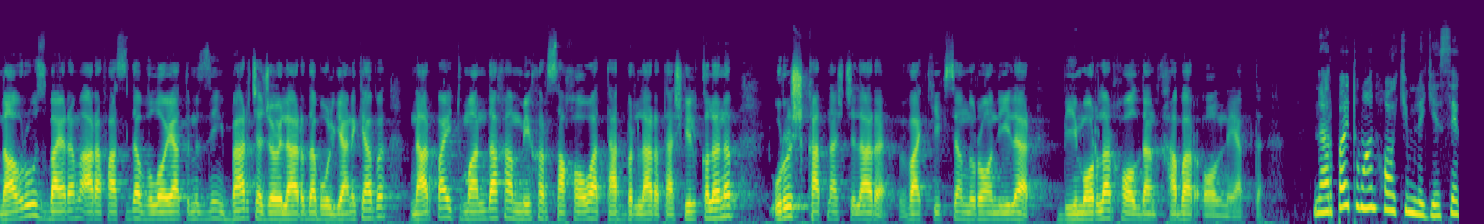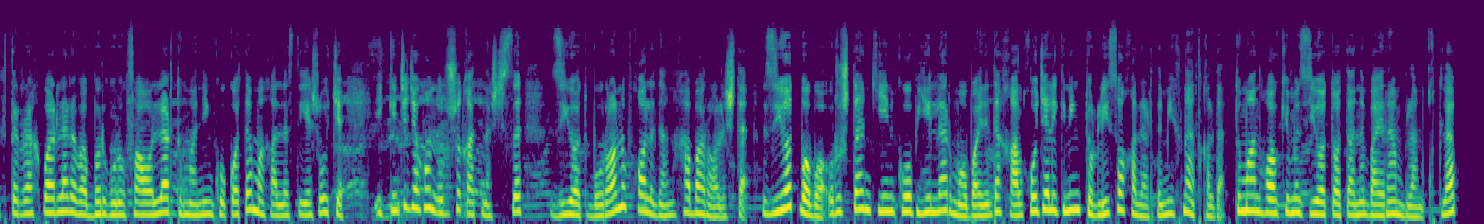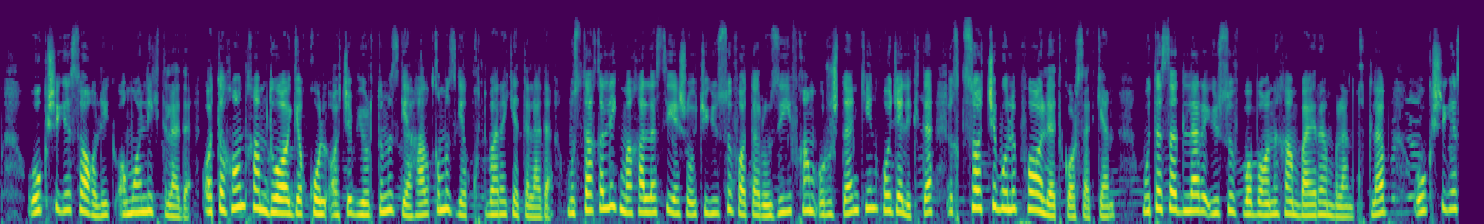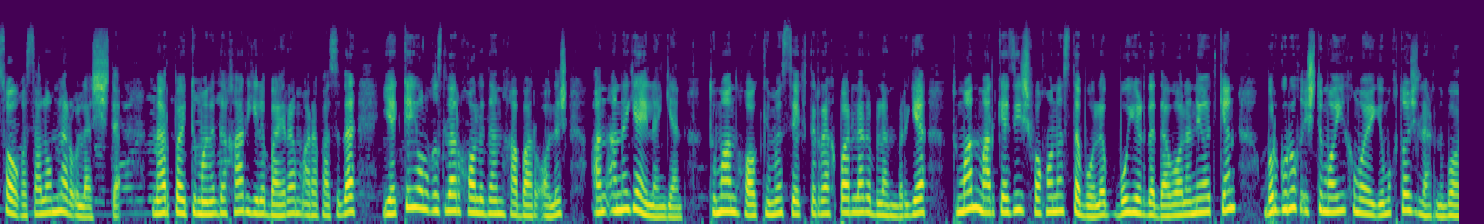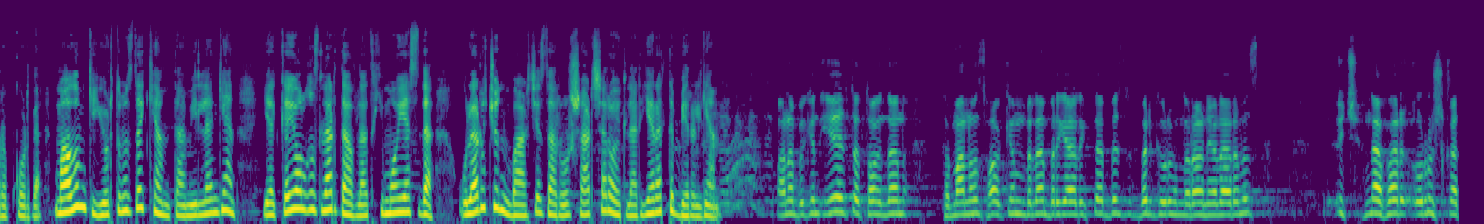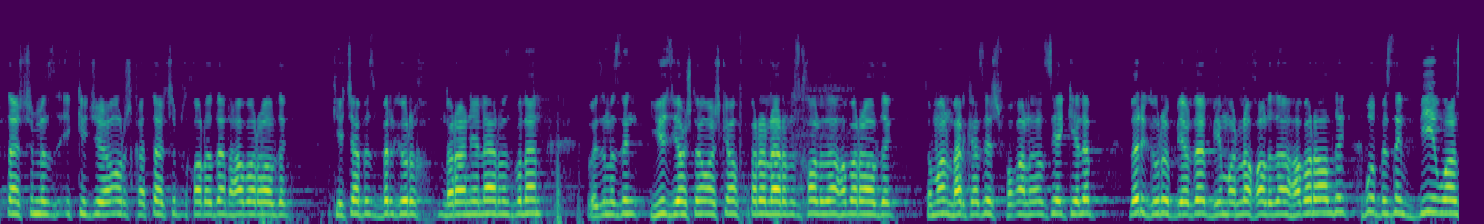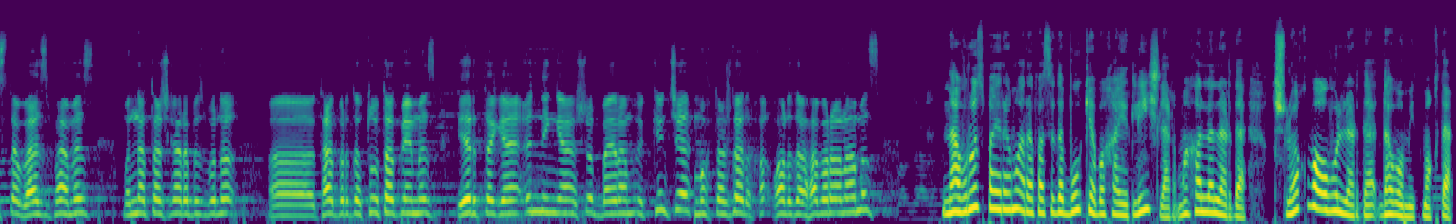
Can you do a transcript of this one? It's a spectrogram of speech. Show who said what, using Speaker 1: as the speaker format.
Speaker 1: navro'z bayrami arafasida viloyatimizning barcha joylarida bo'lgani kabi narpay tumanida ham mehr saxovat tadbirlari tashkil qilinib urush qatnashchilari va keksa nuroniylar bemorlar holidan xabar olinyapti.
Speaker 2: Narpay tuman hokimligi sektor rahbarlari va bir guruh faollar tumanning ko'kota mahallasida yashovchi ikkinchi jahon urushi qatnashchisi ziyod bo'ronov holidan xabar olishdi. Ziyod bobo urushdan keyin ko'p yillar mobaynida xalq xo'jaligining turli sohalarida mehnat qildi. Tuman hokimi ziyod otani bayram bilan qutlab u kishiga sog'lik omonlik tiladi. Otaxon ham duoga qo'l ochib yurtimizga xalqimizga qut baraka tiladi. Mustaqillik mahallasida yashovchi yusuf ota ro'ziyev ham urushdan keyin xo'jalikda iqtisodchi bo'lib faoliyat ko'rsatgan. Mutasaddilar yusuf boboni ham bayram bilan qutlab u kishiga sovg'a salomlar ulashishdi. Narpay tumanida har yili bayram arafasida yakka yolg'izlar holidan xabar olish an'anaga aylangan. Tuman hokimi sektor rahbarlari bilan birga tuman markaziy shifoxonasida bo'lib bu yerda davolanayotgan bir guruh ijtimoiy himoyaga muhtojlarni borib ko'rdi. Ma'lumki yurtimizda kam ta'minlangan yakka yolg'izlar davlat himoyasida ular uchun barcha zarur shart sharoitlar yaratib berilgan.
Speaker 3: Mana bugun erta tongdan tumanimiz hokimi bilan birgalikda biz bir guruh nuroniyalarimiz uch nafar urush qatnashchimiz ikkinchi urush qatnashchimiz holidan xabar oldik. Kecha biz bir guruh nuroniylarimiz bilan o'zimizning yuz yoshdan oshgan fuqarolarimiz holidan xabar oldik. Tuman markaziy shifoxonasiga kelib bir guruh bu yerda bemorlar holidan xabar oldik. Bu bizning bevosita vazifamiz. Bundan tashqari biz buni e, tadbirda to'xtatmaymiz. Ertaga indinga shu bayram o'tguncha muhtojlar holidan xabar olamiz.
Speaker 2: Navro'z bayrami arafasida bu kabi xayrli ishlar mahallalarda qishloq va ovullarda davom etmoqda.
